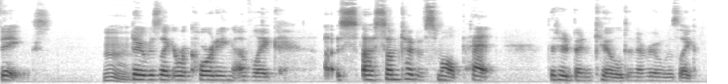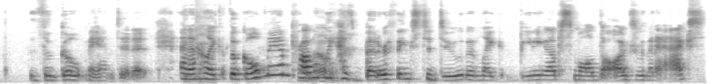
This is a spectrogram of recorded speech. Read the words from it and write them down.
things Hmm. there was like a recording of like a a some type of small pet that had been killed, and everyone was like, "The goat man did it," and I'm like, "The goat man probably no. has better things to do than like beating up small dogs with an axe."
